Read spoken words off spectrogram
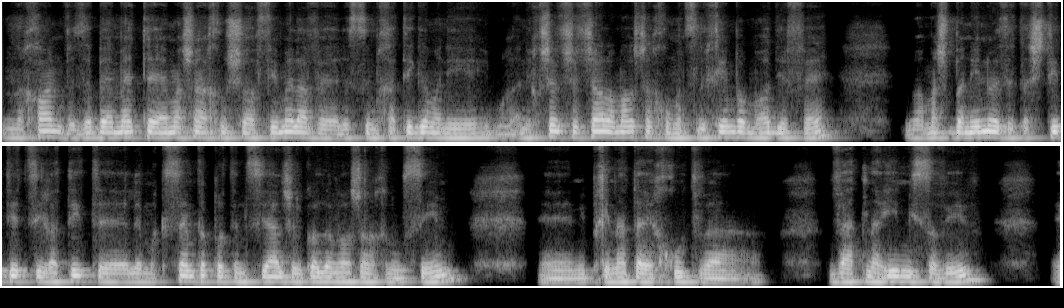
נכון, וזה באמת uh, מה שאנחנו שואפים אליו, ולשמחתי גם אני, אני חושב שאפשר לומר שאנחנו מצליחים בו מאוד יפה. ממש בנינו איזו תשתית יצירתית uh, למקסם את הפוטנציאל של כל דבר שאנחנו עושים, uh, מבחינת האיכות וה, והתנאים מסביב. Uh,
